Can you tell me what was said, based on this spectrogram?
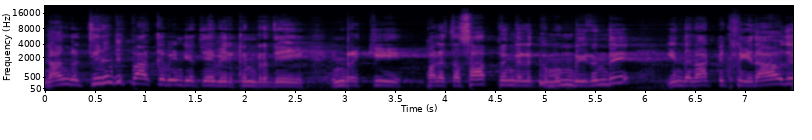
நாங்கள் திரும்பி பார்க்க வேண்டிய தேவை இருக்கின்றது. இன்றைக்கு பல தசாப்தங்களுக்கு முன்பு இருந்து இந்த நாட்டுக்கு ஏதாவது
